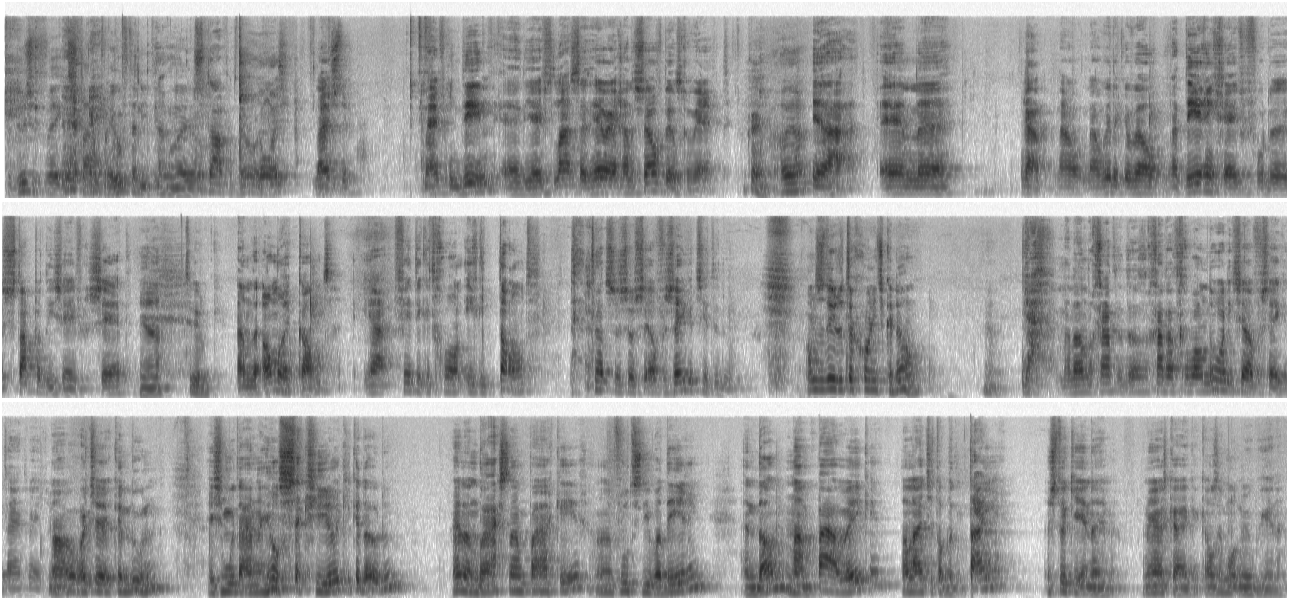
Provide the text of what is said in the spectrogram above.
Dus even wegen stapelen. Maar je hoeft dat niet te doen, Leo. Stapelt wel. Jongens, luister. Mijn vriendin, eh, die heeft de laatste tijd heel erg aan het zelfbeeld gewerkt. Oké. Oh ja? Ja, en eh, ja, nou, nou wil ik er wel waardering geven voor de stappen die ze heeft gezet. Ja. Tuurlijk. Aan de andere kant ja, vind ik het gewoon irritant dat ze zo zelfverzekerd zitten doen. Anders doe je er toch gewoon iets cadeau. Ja, maar dan gaat, het, dan gaat dat gewoon door, die zelfverzekerdheid, weet je. Nou, wat je kunt doen, is je moet haar een heel sexy jurkje cadeau doen. En dan draagt ze dat een paar keer, dan voelt ze die waardering. En dan, na een paar weken, dan laat je het op de taille een stukje innemen. Moet je eens kijken, ik kan ze helemaal opnieuw beginnen.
